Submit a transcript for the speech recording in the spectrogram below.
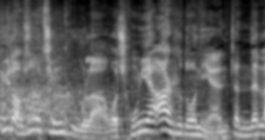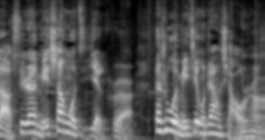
体育老师都惊呼了。我从业二十多年，真的了，虽然没上过几节课，但是我也没见过这样学生。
